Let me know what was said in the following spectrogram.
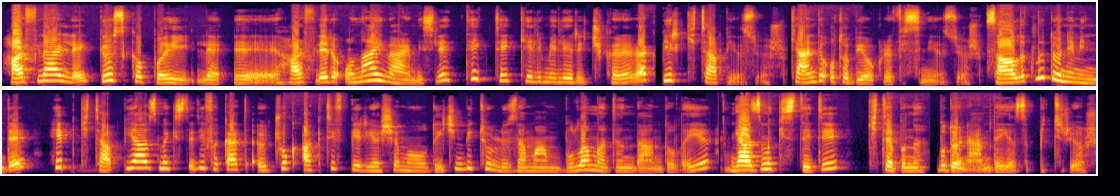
harflerle göz kapağı ile e, harfleri onay vermesiyle tek tek kelimeleri çıkararak bir kitap yazıyor. Kendi otobiyografisini yazıyor. Sağlıklı döneminde hep kitap yazmak istediği fakat e, çok aktif bir yaşam olduğu için bir türlü zaman bulamadığından dolayı yazmak istediği kitabını bu dönemde yazıp bitiriyor.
